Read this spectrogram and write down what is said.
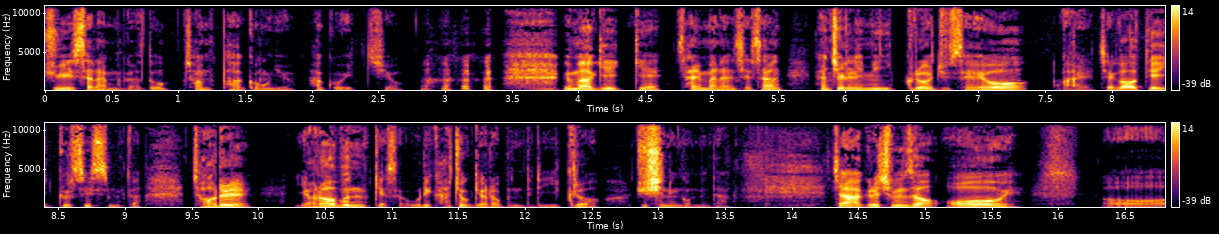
주위 사람과도 전파 공유하고 있지요. 음악이 있기에 살만한 세상 현철님이 이끌어 주세요. 아, 제가 어떻게 이끌 수 있습니까? 저를 여러분께서 우리 가족 여러분들이 이끌어 주시는 겁니다. 자, 그러시면서 어, 어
